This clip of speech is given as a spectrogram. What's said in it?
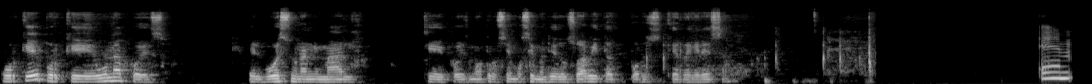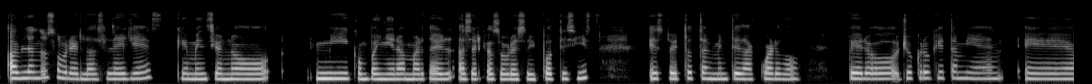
¿Por qué? Porque una pues el búho es un animal que pues nosotros hemos invadido su hábitat, por eso que regresa. Em, hablando sobre las leyes que mencionó mi compañera Marta acerca sobre su hipótesis, estoy totalmente de acuerdo pero yo creo que también eh,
